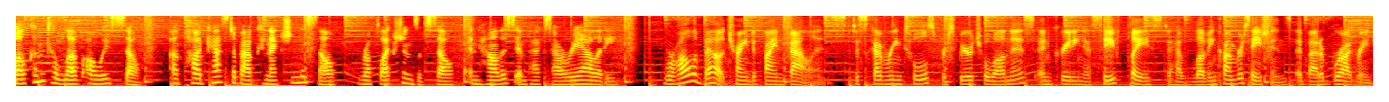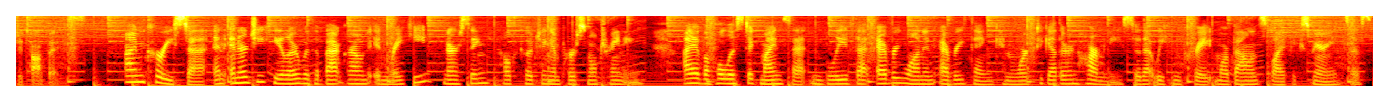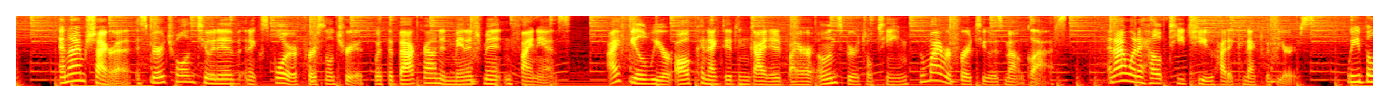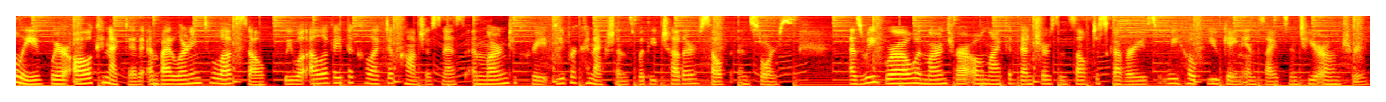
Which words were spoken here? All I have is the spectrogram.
Welcome to Love Always Self, a podcast about connection to self, reflections of self, and how this impacts our reality. We're all about trying to find balance, discovering tools for spiritual wellness, and creating a safe place to have loving conversations about a broad range of topics. I'm Karista, an energy healer with a background in Reiki, nursing, health coaching, and personal training. I have a holistic mindset and believe that everyone and everything can work together in harmony so that we can create more balanced life experiences. And I'm Shira, a spiritual intuitive and explorer of personal truth with a background in management and finance. I feel we are all connected and guided by our own spiritual team, whom I refer to as Mount Glass. And I want to help teach you how to connect with yours. We believe we're all connected, and by learning to love self, we will elevate the collective consciousness and learn to create deeper connections with each other, self, and source. As we grow and learn through our own life adventures and self discoveries, we hope you gain insights into your own truth.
